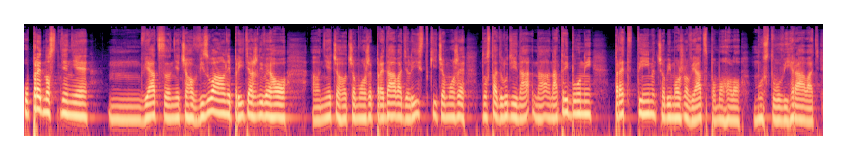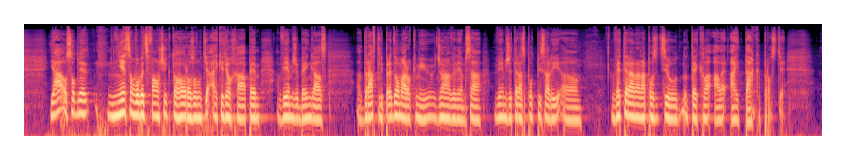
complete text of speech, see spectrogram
uprednostnenie mm, viac niečoho vizuálne príťažlivého, niečoho, čo môže predávať lístky, čo môže dostať ľudí na, na, na tribúny pred tým, čo by možno viac pomohlo mužstvu vyhrávať. Ja osobne nie som vôbec fanšik toho rozhodnutia, aj keď ho chápem. Viem, že Bengals draftli pred dvoma rokmi Johna Williamsa, viem, že teraz podpísali uh, veterána na pozíciu tekla, ale aj tak proste.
